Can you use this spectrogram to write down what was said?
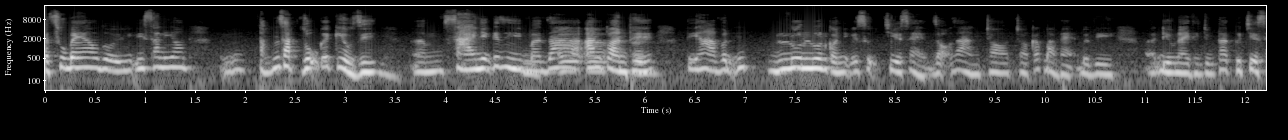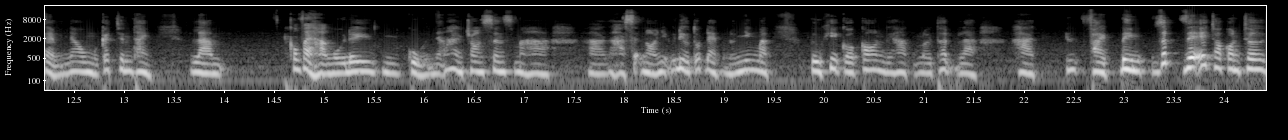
uh, Subel rồi Lisa Leon tắm giặt rũ cái kiểu gì? Um, xài những cái gì mà ra ừ, an toàn thế? ừ. Thì Hà vẫn luôn luôn có những cái sự chia sẻ rõ ràng cho cho các bà mẹ. Bởi vì uh, điều này thì chúng ta cứ chia sẻ với nhau một cách chân thành là không phải Hà ngồi đây của nhãn hàng Johnson's mà Hà, Hà Hà sẽ nói những cái điều tốt đẹp của nó. Nhưng mà từ khi có con thì Hà cũng nói thật là Hà phải tìm rất dễ cho con chơi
